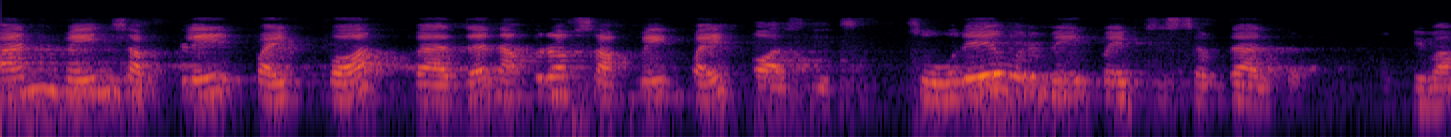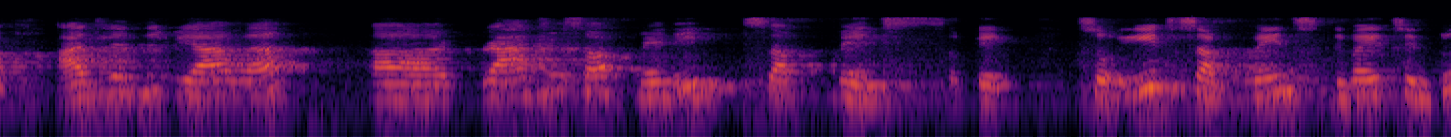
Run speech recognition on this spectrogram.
one main supply pipe for where the number of sub main pipe oscillates so ஒரே ஒரு மெயின் பைப் சிஸ்டம் தான் இருக்கும். ஓகேவா அதுல இருந்து we uh, branches of many submains okay so each submains divides into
